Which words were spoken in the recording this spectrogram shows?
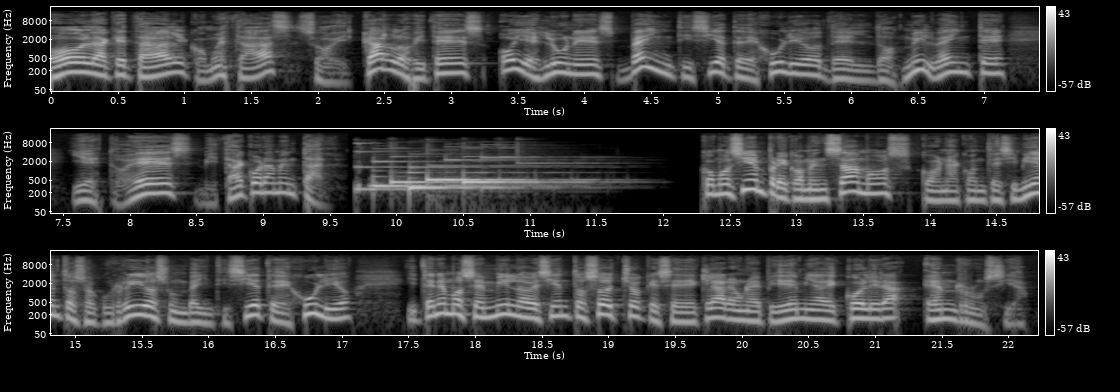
Hola, ¿qué tal? ¿Cómo estás? Soy Carlos Vitéz. Hoy es lunes 27 de julio del 2020 y esto es Bitácora Mental. Como siempre comenzamos con acontecimientos ocurridos un 27 de julio y tenemos en 1908 que se declara una epidemia de cólera en Rusia.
